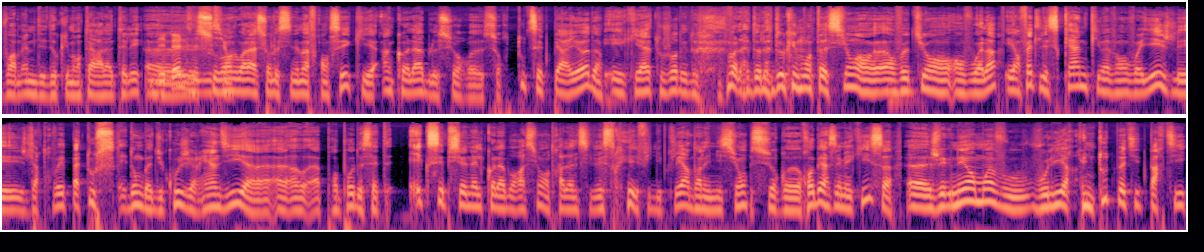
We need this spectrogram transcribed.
voire même des documentaires à la télé. Des belles Souvent, éditions. voilà, sur le cinéma français, qui est incollable sur, euh, sur toute cette période et qui a toujours des, voilà, de la documentation en, en veux-tu, en, en voilà. Et en fait, les scans qu'il m'avait envoyés, je les, je les retrouvais pas tous. Et donc, bah, du coup, j'ai rien dit à, à- à propos de cette exceptionnelle collaboration entre Alan Silvestri et Philippe Clair dans l'émission sur euh, Robert Zemeckis. Euh, je vais néanmoins vous, lire une toute petite partie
